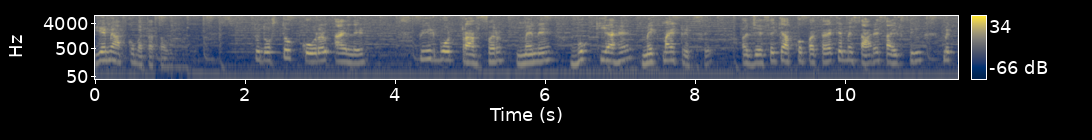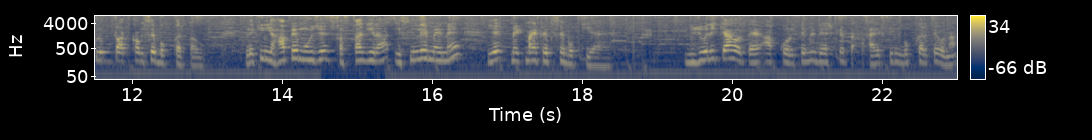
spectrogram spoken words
ये मैं आपको बताता हूँ। तो दोस्तों, coral island speed boat transfer मैंने बुक किया है मेक माई ट्रिप से। और जैसे कि आपको पता है कि मैं सारे साइट सीइंग में क्लुक डॉट कॉम से बुक करता हूँ। लेकिन यहाँ पे मुझे सस्ता गिरा, इसीलिए मैंने ये मेक माई ट्रिप से बुक किया है। यूजुअली क्या होता है, आप कौन से भी देश के साइट सीइंग बुक करते हो ना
